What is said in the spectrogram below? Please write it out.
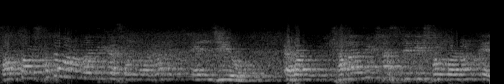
শত শত মানবাধিকার সংগঠন এনজিও এবং সামাজিক সাংস্কৃতিক সংগঠনকে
